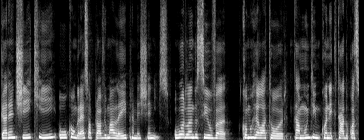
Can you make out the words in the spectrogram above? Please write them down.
garantir que o Congresso aprove uma lei para mexer nisso. O Orlando Silva como relator, está muito conectado com as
